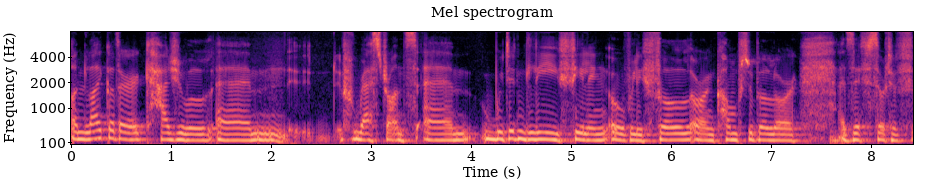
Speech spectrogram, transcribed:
unlike other casual um, restaurants, um, we didn't leave feeling overly full or uncomfortable or as if sort of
